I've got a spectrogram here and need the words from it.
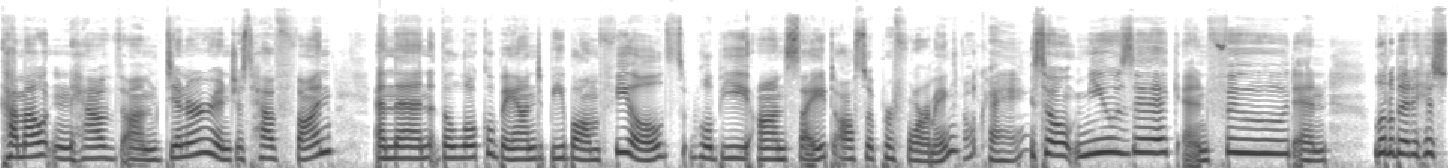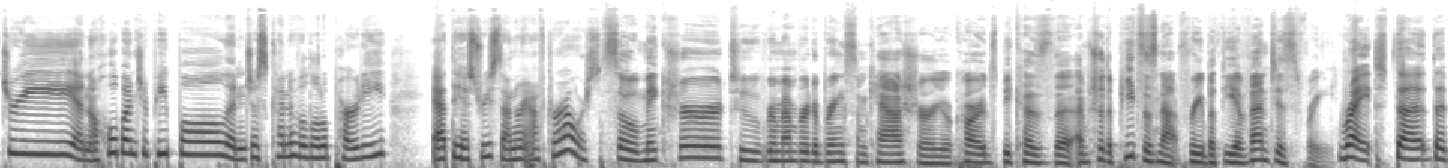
come out and have um, dinner and just have fun. And then the local band Bee Balm Fields will be on site also performing. Okay. So music and food and a little bit of history and a whole bunch of people and just kind of a little party at the History Center after hours. So make sure to remember to bring some cash or your cards because the I'm sure the pizza's not free, but the event is free. Right. The the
